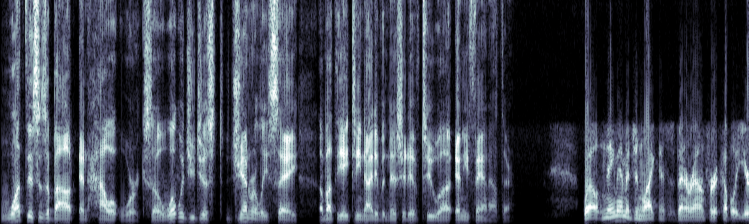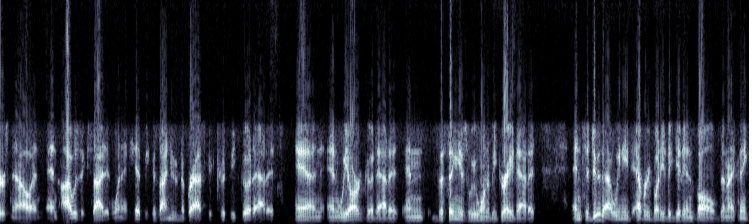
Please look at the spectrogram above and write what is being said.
what this is about and how it works. So, what would you just generally say about the 1890 initiative to uh, any fan out there? Well, name, image, and likeness has been around for a couple of years now, and, and I was excited when it hit because I knew Nebraska could be good at it, and and we are good at it. And the thing is, we want to be great at it, and to do that, we need everybody to get involved. And I think,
